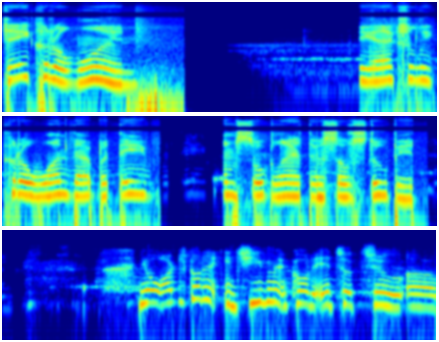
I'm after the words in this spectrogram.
they could have won. They actually could have won that, but they. I'm so glad they're so stupid. Yo, I just got an achievement called It Took Two. Uh.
